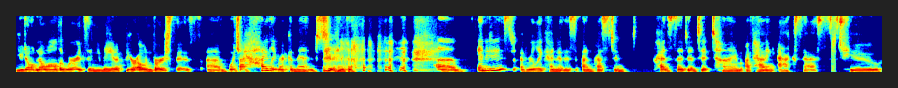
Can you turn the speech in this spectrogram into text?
you don't know all the words and you made up your own verses, um, which I highly recommend to anyone. um, and it is a really kind of this unprecedented time of having access to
